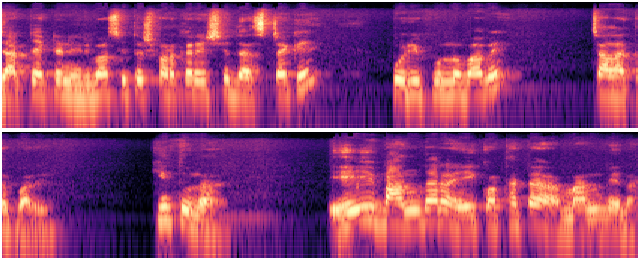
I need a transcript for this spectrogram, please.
যাতে একটা নির্বাচিত সরকার এসে দেশটাকে পরিপূর্ণভাবে চালাতে পারে। কিন্তু না, এই বান্দারা এই কথাটা মানবে না।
